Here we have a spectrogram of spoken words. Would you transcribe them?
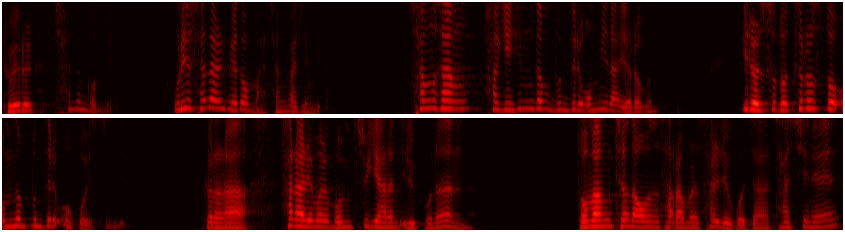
교회를 찾는 겁니다. 우리 새날교회도 마찬가지입니다. 상상하기 힘든 분들이 옵니다 여러분 이럴 수도 들을 수도 없는 분들이 오고 있습니다. 그러나 하나님을 멈추게 하는 일꾼은 도망쳐 나온 사람을 살리고자 자신의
